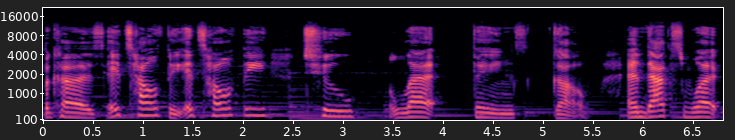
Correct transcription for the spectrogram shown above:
because it's healthy. It's healthy to let things go. And that's what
